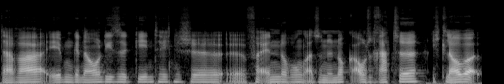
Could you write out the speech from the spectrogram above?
da war eben genau diese gentechnische äh, Veränderung, also eine Knockout-Ratte. Ich glaube,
